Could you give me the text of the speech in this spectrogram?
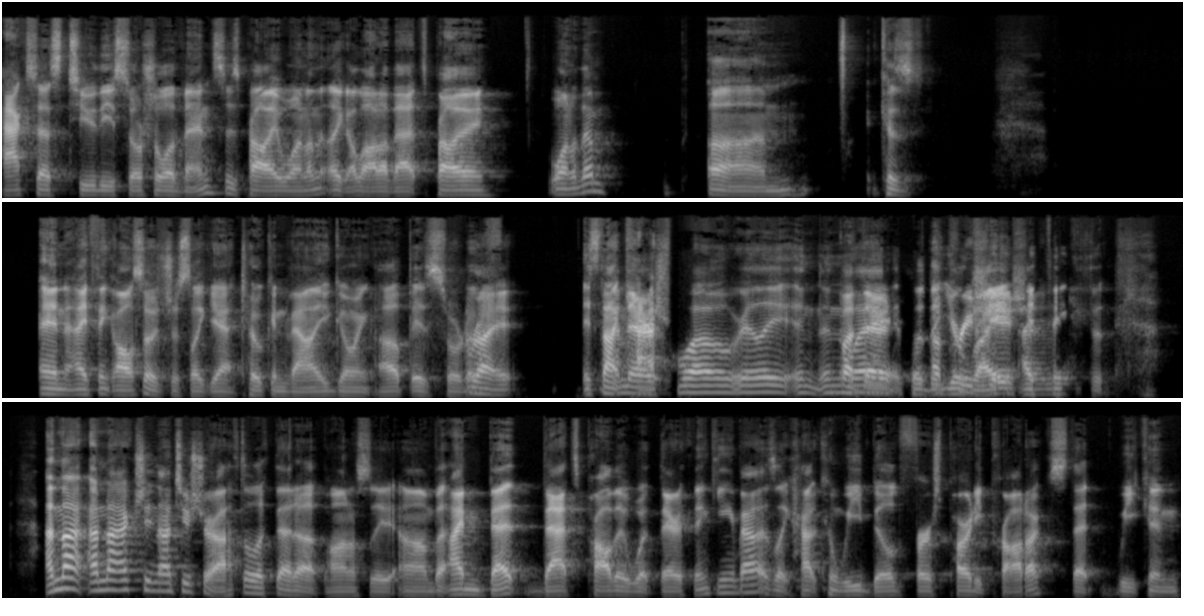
access to these social events is probably one of them. Like a lot of that's probably one of them. Um because and I think also it's just like, yeah, token value going up is sort of right. It's not cash flow really in, in the way. So that you're right. I think that I'm not. I'm not actually not too sure. I have to look that up honestly. Um, but I bet that's probably what they're thinking about is like how can we build first party products that we can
